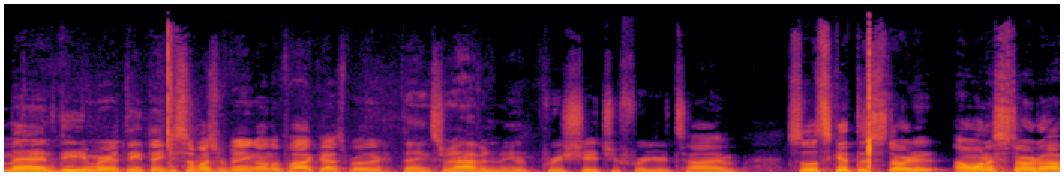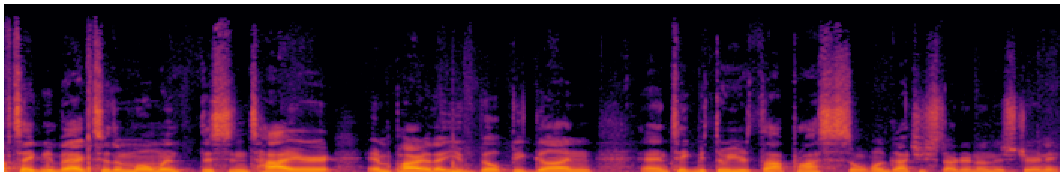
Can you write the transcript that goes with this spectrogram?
Man, D. Murthy, thank you so much for being on the podcast, brother. Thanks for having me. I appreciate you for your time. So let's get this started. I want to start off, take me back to the moment this entire empire that you've built begun, and take me through your thought process and what got you started on this journey.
